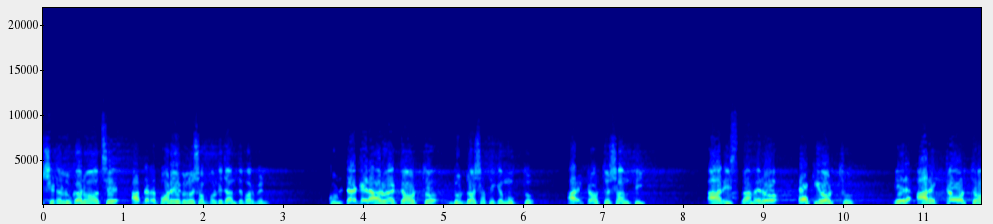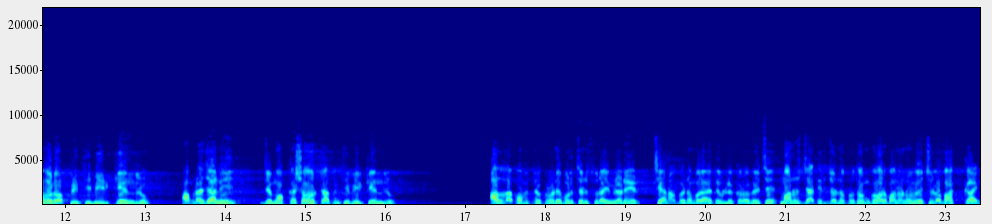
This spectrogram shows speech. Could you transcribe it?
সেটা লুকানো আছে, আপনারা পরে এগুলো সম্পর্কে জানতে পারবেন। কুন্টাকের আরও একটা অর্থ, দুর্দশা থেকে মুক্ত। আরেকটা অর্থ, শান্তি। আর ইসলামেরও একই অর্থ। এর আরেকটা অর্থ হলো পৃথিবীর কেন্দ্র। আমরা জানি যে মক্কা শহরটা পৃথিবীর কেন্দ্র। আল্লাহ পবিত্রকরণে বলেছেন, সুরা ইমরানের ছিয়ানব্বই নম্বর আয়তে উল্লেখ করা হয়েছে, মানুষ জাতির জন্য প্রথম ঘর বানানো হয়েছিল বাক্কায়।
